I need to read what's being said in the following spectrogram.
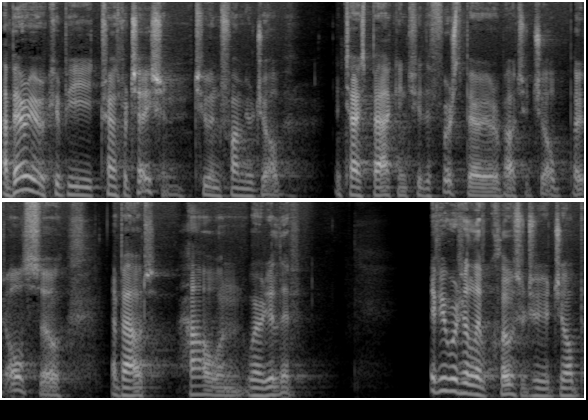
A barrier could be transportation to and from your job. It ties back into the first barrier about your job, but also about how and where you live. If you were to live closer to your job,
